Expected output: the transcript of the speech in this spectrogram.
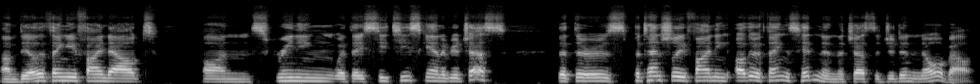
Um, the other thing you find out on screening with a CT scan of your chest that there's potentially finding other things hidden in the chest that you didn't know about.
